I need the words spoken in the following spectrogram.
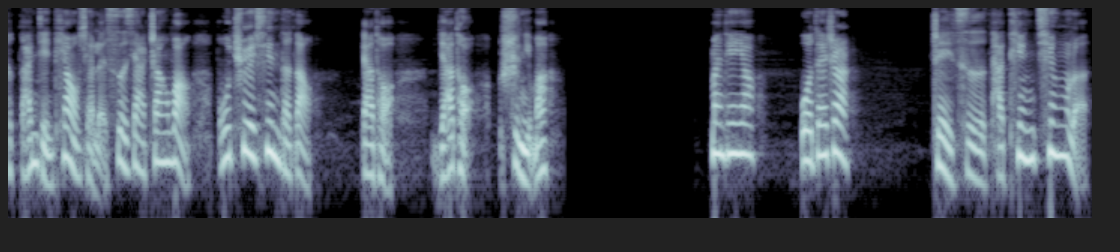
他赶紧跳下来，四下张望，不确信的道：“丫头，丫头，是你吗？”漫天妖，我在这儿。这次他听清了，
